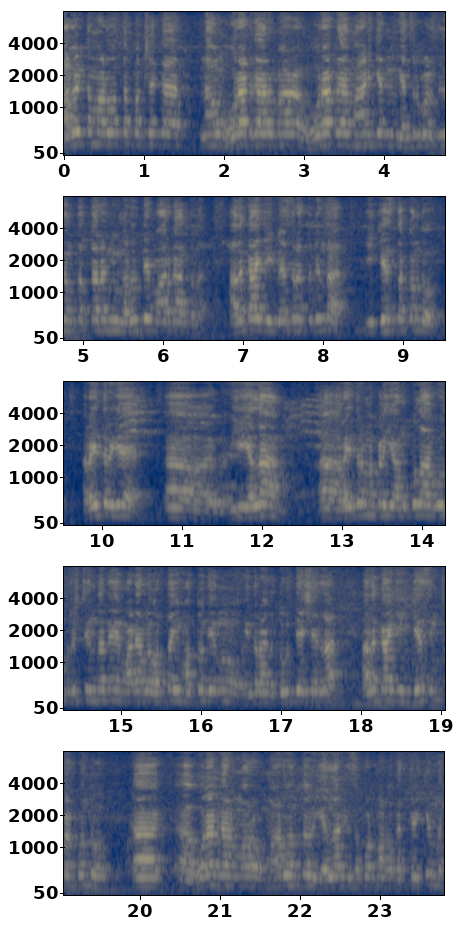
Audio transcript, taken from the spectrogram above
ಆಡಳಿತ ಮಾಡುವಂಥ ಪಕ್ಷಕ್ಕೆ ನಾವು ಹೋರಾಟಗಾರ ಮಾ, ಹೋರಾಟ ಮಾಡಿಕೆ ನಿಮ್ಗೆ ಹೆಸರುಗೊಳಿಸಿದ ಅಂತಂತಾರೆ ನೀವು ನಡೆದೇ ಮಾರ್ಗ ಆಗ್ತದೆ. ಅದಕ್ಕಾಗಿ ಬೇಸರದಿಂದ ಈ ಕೇಸ್ ತಕ್ಕೊಂಡು ರೈತರಿಗೆ ಈ ಎಲ್ಲ ರೈತರ ಮಕ್ಕಳಿಗೆ ಅನುಕೂಲ ಆಗುವ ದೃಷ್ಟಿಯಿಂದನೇ ಮಾಡ್ಯಾರಲ್ಲ ಹೊರತಾಗಿ ಮತ್ತೊಂದೇನು ಇದರಾಗ ದುರುದ್ದೇಶ ಇಲ್ಲ. ಅದಕ್ಕಾಗಿ ಈ ಕೇಸ್ ಹಿಂಪಡ್ಕೊಂಡು ಹೋರಾಟಗಾರ ಮಾಡು ಮಾಡುವಂಥವ್ರಿಗೆ ಎಲ್ಲರಿಗೂ ಸಪೋರ್ಟ್ ಮಾಡ್ಬೇಕಂತ ಹೇಳ್ಕೊಂಡು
